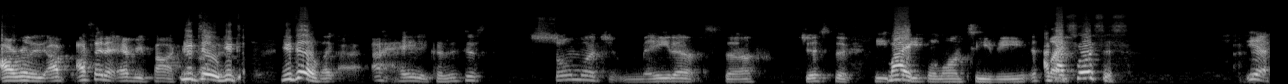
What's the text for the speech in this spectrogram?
I really, I, I say that every podcast. You do, you do, you do. Like I, I hate it because it's just so much made up stuff just to keep Mike, people on TV. It's I like, got sources. yeah,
